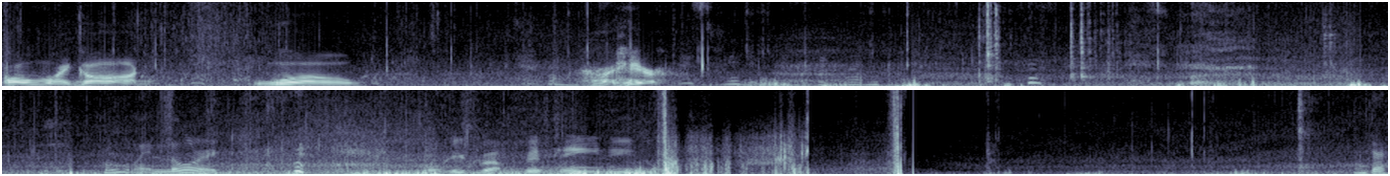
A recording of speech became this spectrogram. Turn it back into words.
Oh, my God. Whoa. Right here. That's really big one. oh my lord. Oh, he's about 15. He's Okay.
